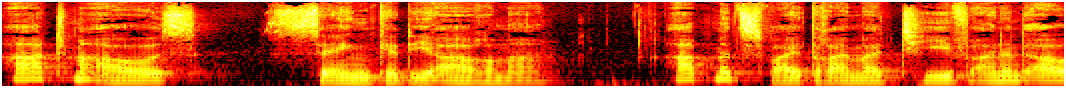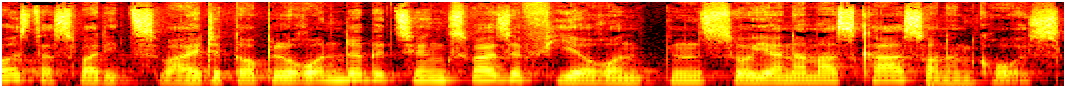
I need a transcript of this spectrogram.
Atme aus, senke die Arme. Atme zwei, dreimal tief ein und aus. Das war die zweite Doppelrunde bzw. vier Runden Surya Namaskar Sonnengruß.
